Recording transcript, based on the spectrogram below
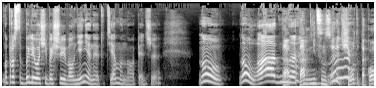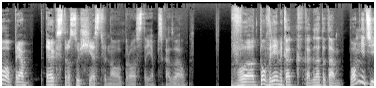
Ну, просто были очень большие волнения на эту тему, но, опять же, ну, ну ладно. Там, там не цензурят Ну. чего-то такого прям экстра существенного просто, я бы сказал. В то время, как когда-то там, помните,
